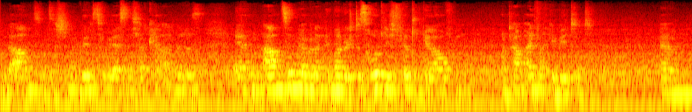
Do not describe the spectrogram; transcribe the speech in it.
und abends, das ist schon ein Bild zu essen, ich habe kein anderes, ähm, und abends sind wir aber dann immer durch das Rotlichtviertel gelaufen und haben einfach gebetet. Ähm,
